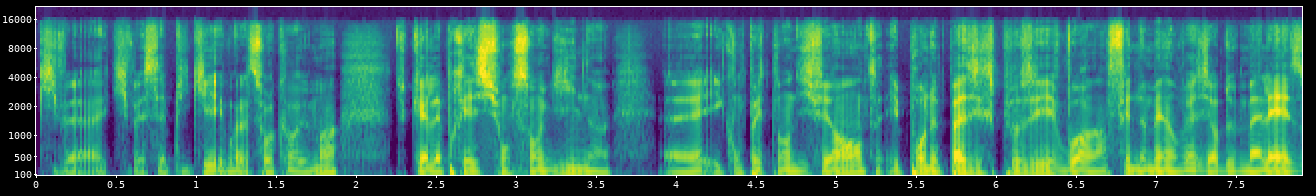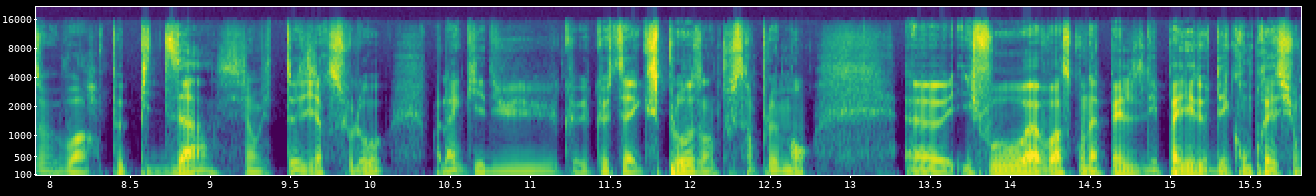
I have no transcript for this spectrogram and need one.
qui va qui va s'appliquer voilà sur le corps humain. En tout cas, la pression sanguine euh, est complètement différente. Et pour ne pas exploser, voir un phénomène, on va dire de malaise, voire un peu pizza, si j'ai envie de te dire sous l'eau, voilà, qui est du que, ça explose hein, tout simplement. Euh, il faut avoir ce qu'on appelle des paliers de décompression.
